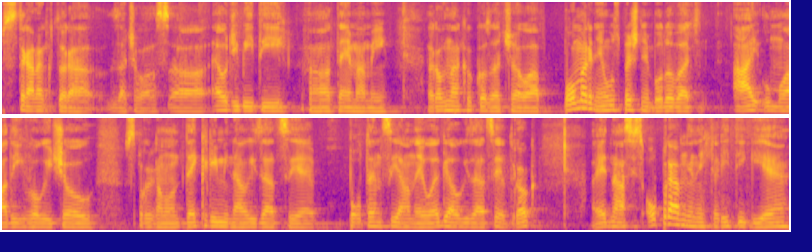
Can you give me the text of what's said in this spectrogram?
strana, ktorá začala s LGBT témami, rovnako ako začala pomerne úspešne bodovať aj u mladých voličov s programom dekriminalizácie potenciálnej legalizácie drog. A jedna asi z oprávnených kritík je,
